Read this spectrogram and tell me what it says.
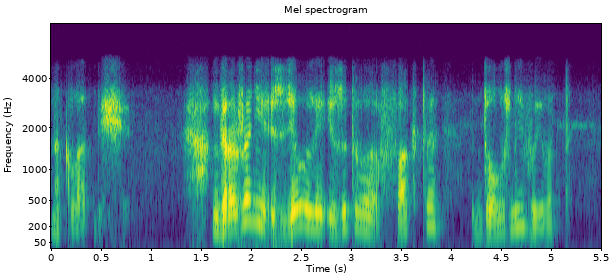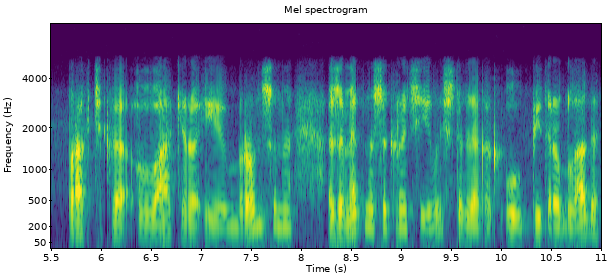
на кладбище. Горожане сделали из этого факта должный вывод. Практика Вакера и Бронсона заметно сократилась, тогда как у Питера Блада,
